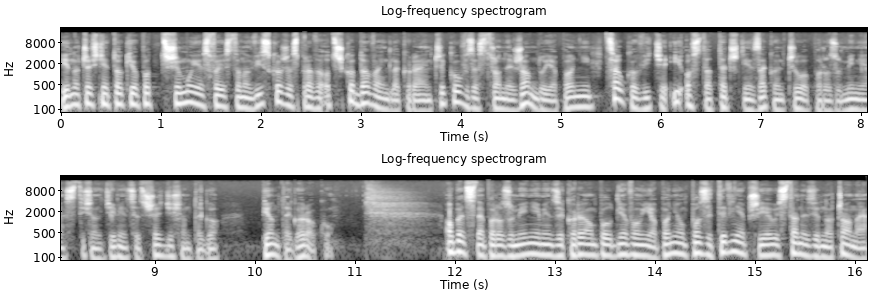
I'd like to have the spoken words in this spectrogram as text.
Jednocześnie Tokio podtrzymuje swoje stanowisko, że sprawę odszkodowań dla Koreańczyków ze strony rządu Japonii całkowicie i ostatecznie zakończyło porozumienie z 1965 roku. Obecne porozumienie między Koreą Południową i Japonią pozytywnie przyjęły Stany Zjednoczone.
